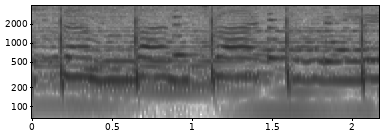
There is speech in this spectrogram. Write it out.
In and try to.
